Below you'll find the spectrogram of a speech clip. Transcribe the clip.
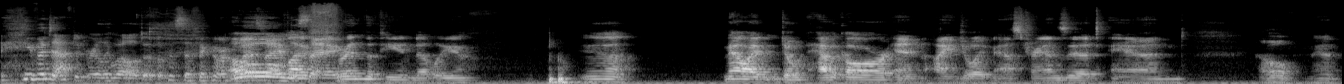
You've adapted really well to the Pacific Northwest. I Oh, have my to say. friend, the PNW. Yeah. Now I don't have a car, and I enjoy mass transit, and oh man,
